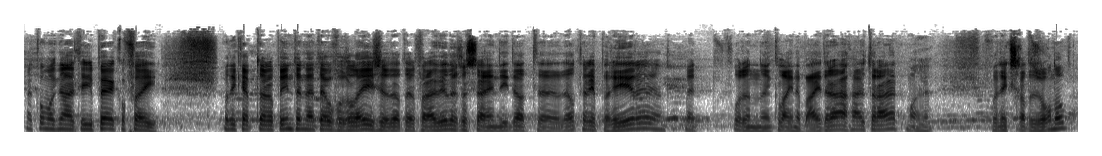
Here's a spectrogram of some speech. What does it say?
dan kom ik naar het Repair Café. Want ik heb daar op internet over gelezen dat er vrijwilligers zijn die dat, eh, dat repareren. Met, voor een kleine bijdrage uiteraard, maar voor niks gaat de zon op.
